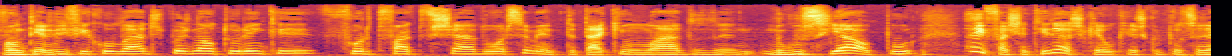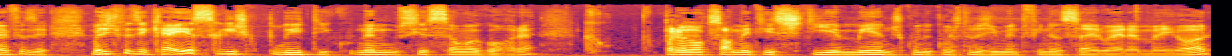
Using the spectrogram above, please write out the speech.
vão ter dificuldades depois na altura em que for de facto fechado o orçamento. Portanto, há aqui um lado de negocial puro. Aí faz sentido, acho que é o que as corporações devem fazer. Mas isto para dizer que há esse risco político na negociação agora, que paradoxalmente existia menos quando o constrangimento financeiro era maior,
